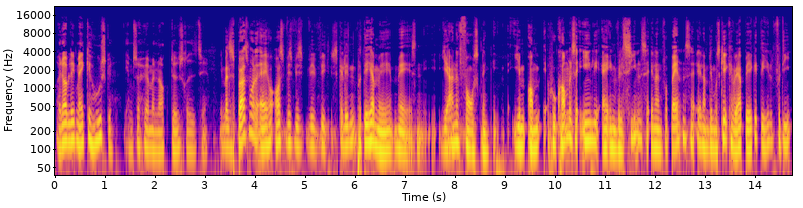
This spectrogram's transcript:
og i et øjeblik, man ikke kan huske, jamen så hører man nok dødsriget til. Jamen altså spørgsmålet er jo også, hvis vi, vi, vi skal lidt ind på det her med, med sådan hjerneforskning, jamen, om hukommelse egentlig er en velsignelse eller en forbandelse, eller om det måske kan være begge dele, fordi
